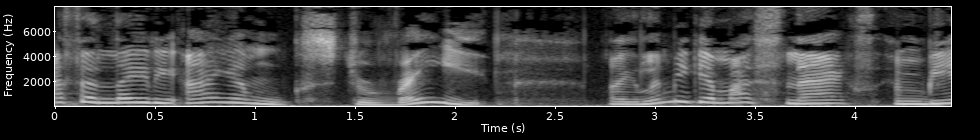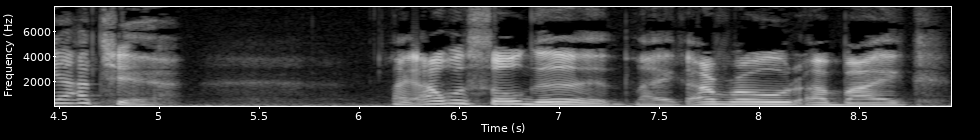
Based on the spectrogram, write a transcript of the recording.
I said, Lady, I am straight. Like, let me get my snacks and be out here. Like I was so good. Like I rode a bike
